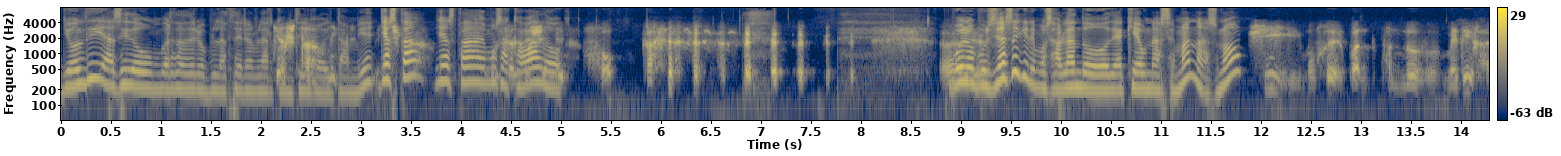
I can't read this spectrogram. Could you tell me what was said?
Yoldi, ha sido un verdadero placer hablar Ya contigo está, hoy mi- también. mi Ya chica. está, ya está, hemos acabado. Bueno, pues ya seguiremos hablando de aquí a unas semanas, ¿no? Sí, mujer, cuando, cuando me digas,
